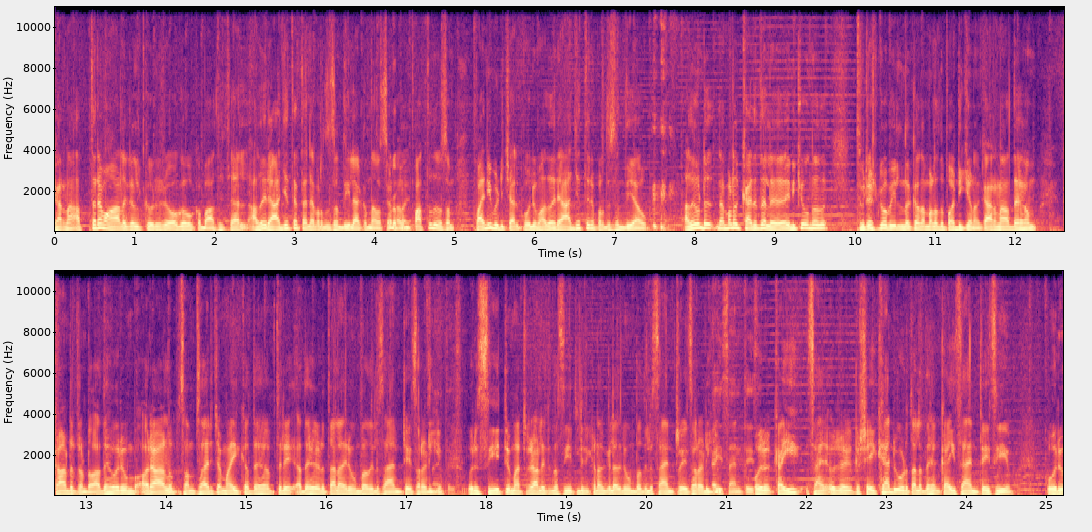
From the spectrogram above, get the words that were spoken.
കാരണം അത്തരം ആളുകൾക്ക് ഒരു രോഗമൊക്കെ ബാധിച്ചാൽ അത് രാജ്യത്തെ തന്നെ പ്രതിസന്ധിയിലാക്കുന്ന അവസ്ഥയുണ്ടാകും പത്ത് ദിവസം പനി പിടിച്ചാൽ പോലും അത് രാജ്യത്തിന് പ്രതിസന്ധിയാവും. അതുകൊണ്ട് നമ്മൾ കരുതൽ എനിക്ക് തോന്നുന്നത് സുരേഷ് ഗോപിയിൽ നിന്നൊക്കെ നമ്മളത് പഠിക്കണം. കാരണം അദ്ദേഹം കണ്ടിട്ടുണ്ടോ? അദ്ദേഹം ഒരു ഒരാൾ സംസാരിച്ച മൈക്ക് അദ്ദേഹത്തിൽ അദ്ദേഹം എടുത്താൽ അതിന് മുമ്പ് അതിൽ സാനിറ്റൈസർ അടിക്കും. ഒരു സീറ്റ് മറ്റൊരാൾ മറ്റൊരാളിരുന്ന സീറ്റിലിരിക്കണമെങ്കിൽ അതിന് മുമ്പ് അതിൽ സാനിറ്റൈസർ അടിക്കും. ഒരു കൈ ഒരു ഷെയ്ക്ക് ഹാൻഡ് കൊടുത്താൽ അദ്ദേഹം കൈ സാനിറ്റൈസ് ചെയ്യും. ഒരു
